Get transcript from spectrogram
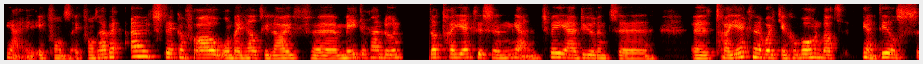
ja, ik vond, ik vond haar bij uitstek een vrouw om bij Healthy Life uh, mee te gaan doen. Dat traject is een, ja, een twee jaar durend uh, traject. En dan word je gewoon wat, ja, deels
